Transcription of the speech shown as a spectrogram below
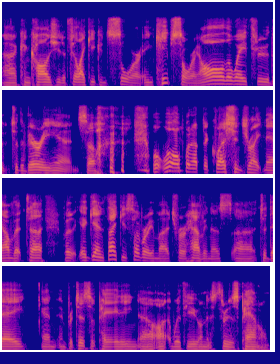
uh, can cause you to feel like you can soar and keep soaring all the way through the, to the very end. So we'll, we'll Mhm. open up the questions right now. But uh, but again, thank you so very much for having us uh, today and, and participating uh, on- with you on this through this panel.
